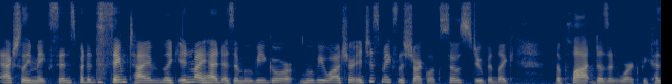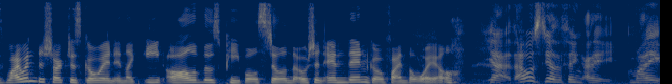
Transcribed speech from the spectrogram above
actually makes sense. But at the same time like in my head as a movie goer movie watcher it just makes the shark look so stupid. Like the plot doesn't work. Because why wouldn't the shark just go in and like eat all of those people still in the ocean and then go find the whale? Yeah, that was the other thing. I my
